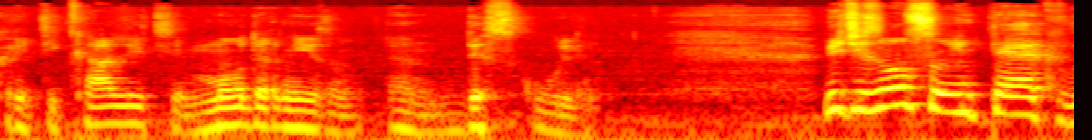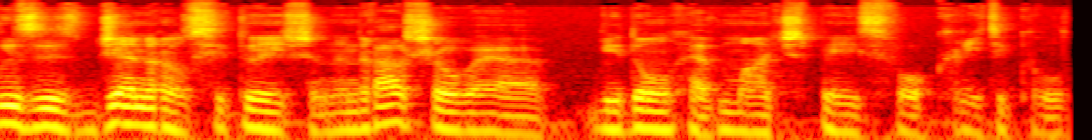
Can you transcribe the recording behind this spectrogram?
criticality, modernism and deschooling which is also intact with this general situation in Russia where we don't have much space for critical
